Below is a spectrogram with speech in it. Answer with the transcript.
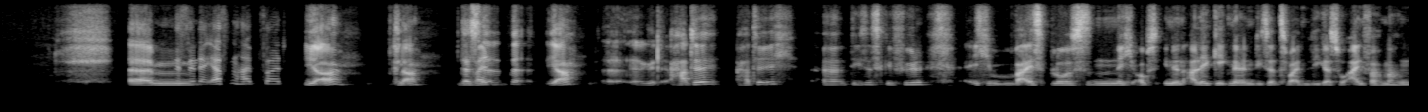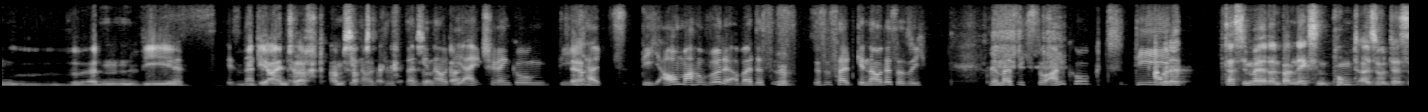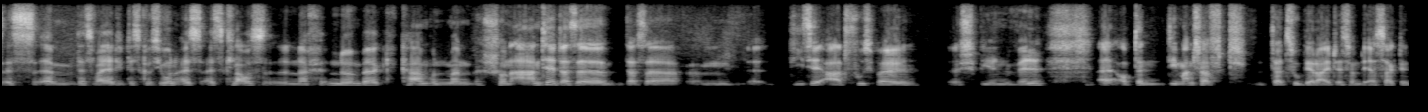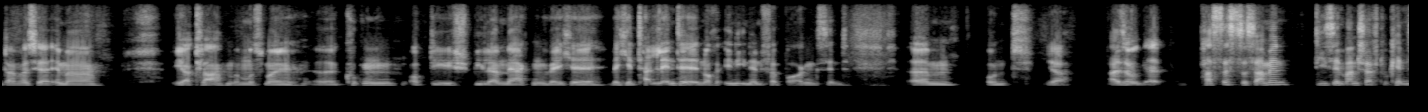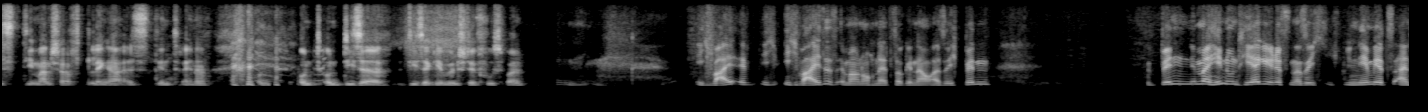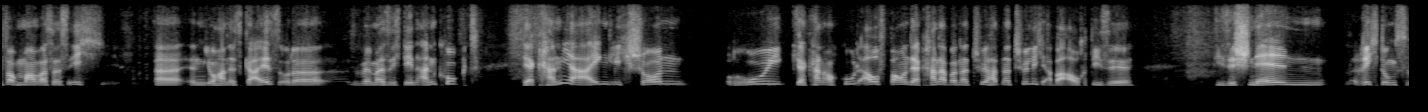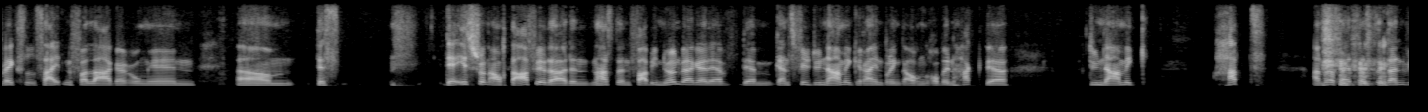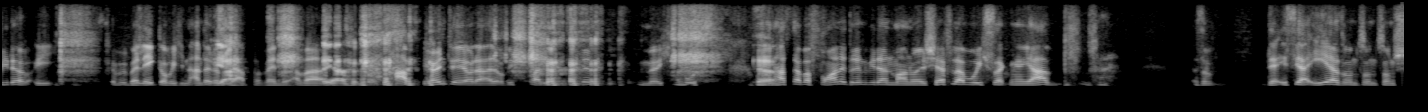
Ähm, Bis in der ersten Halbzeit? Ja, klar. Das, Weil, äh, ja, äh, hatte, hatte ich äh, dieses Gefühl. Ich weiß bloß nicht, ob es ihnen alle Gegner in dieser zweiten Liga so einfach machen würden wie, wie die Eintracht am genau, Samstag. Das ist dann also, genau die Einschränkung, die Ja. ich halt, die ich auch machen würde, aber das ist, Ja. das ist halt genau das. Also ich, wenn man sich so anguckt, die. Aber da, da sind wir ja dann beim nächsten Punkt. Also das ist, ähm, das war ja die Diskussion, als, als Klaus äh, nach Nürnberg kam und man schon ahnte, dass er, dass er ähm, äh, diese Art Fußball äh, spielen will, äh, ob dann die Mannschaft dazu bereit ist. Und er sagte damals ja immer, ja klar, man muss mal äh, gucken, ob die Spieler merken, welche, welche Talente noch in ihnen verborgen sind. Ähm, und ja, also äh, passt das zusammen? Diese Mannschaft, du kennst die Mannschaft länger als den Trainer und, und, und dieser, dieser gewünschte Fußball? ich weiß, ich, ich weiß es immer noch nicht so genau. Also ich bin, bin immer hin und her gerissen. Also ich, ich nehme jetzt einfach mal, was weiß ich, äh, einen Johannes Geis oder wenn man sich den anguckt, der kann ja eigentlich schon ruhig, der kann auch gut aufbauen, der kann aber natürlich, hat natürlich aber auch diese, diese schnellen Richtungswechsel, Seitenverlagerungen. Ähm, das, der ist schon auch dafür da. Dann hast du einen Fabi Nürnberger, der, der ganz viel Dynamik reinbringt, auch einen Robin Hack, der Dynamik hat. Andererseits hast du dann wieder, ich habe überlegt, ob ich ein anderes Ja. Verb verwende, aber Ja, haben könnte oder ob ich es qualifizieren möchten muss. Und Ja. dann hast du aber vorne drin wieder einen Manuel Schäffler, wo ich sage, naja, also der ist ja eher so, ein- so, so ein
